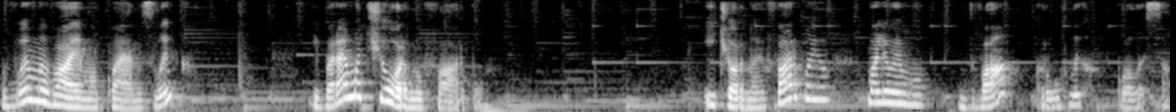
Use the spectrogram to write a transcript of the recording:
вимиваємо пензлик і беремо чорну фарбу. І чорною фарбою малюємо два круглих колеса.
